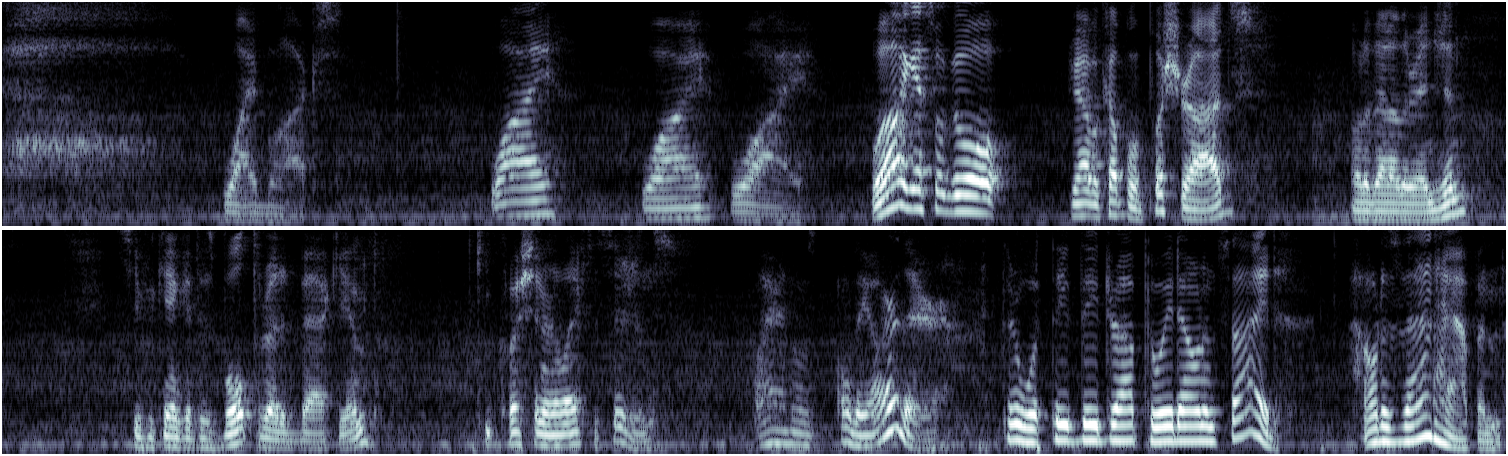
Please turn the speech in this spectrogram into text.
Y blocks. Why? Why? Why? Well, I guess we'll go grab a couple of push rods out of that other engine. See if we can't get this bolt threaded back in. Keep questioning our life decisions. Why are those? Oh, they are there. They're what they they dropped way down inside. How does that happen?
